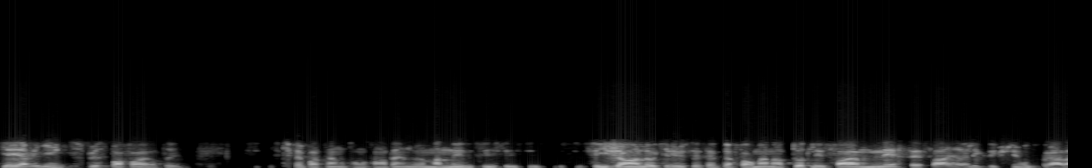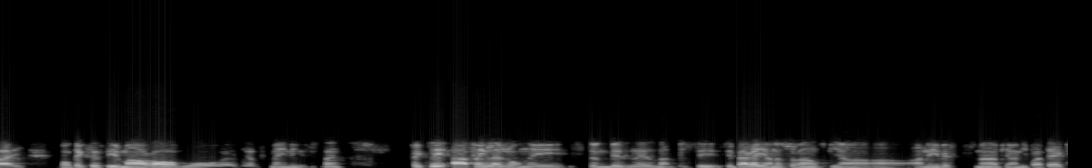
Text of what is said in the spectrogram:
qu'il n'y ait rien que tu puisses pas faire, tu sais. Ce qui fait pas de sens, on s'entend. À un moment donné, ces gens-là qui réussissent à être performants dans toutes les sphères nécessaires à l'exécution du travail sont excessivement rares, voire euh, pratiquement inexistants. Fait que, tu sais, à la fin de la journée, c'est une business, puis c'est pareil en assurance, puis en, en investissement, puis en hypothèque.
